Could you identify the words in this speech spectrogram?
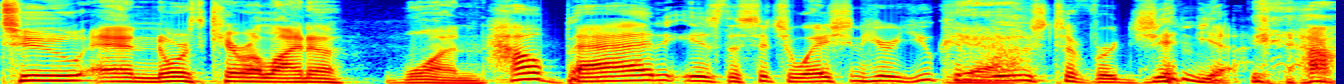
two, and North Carolina one. How bad is the situation here? You can Yeah. lose to Virginia Yeah.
